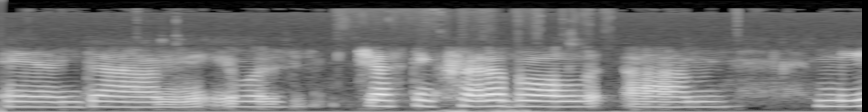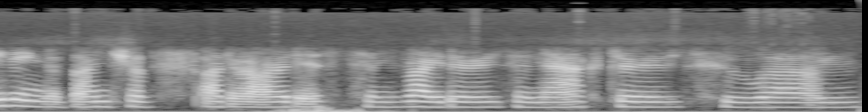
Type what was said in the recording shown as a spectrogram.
and um, it was just incredible um, meeting a bunch of other artists and writers and actors who. Um,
